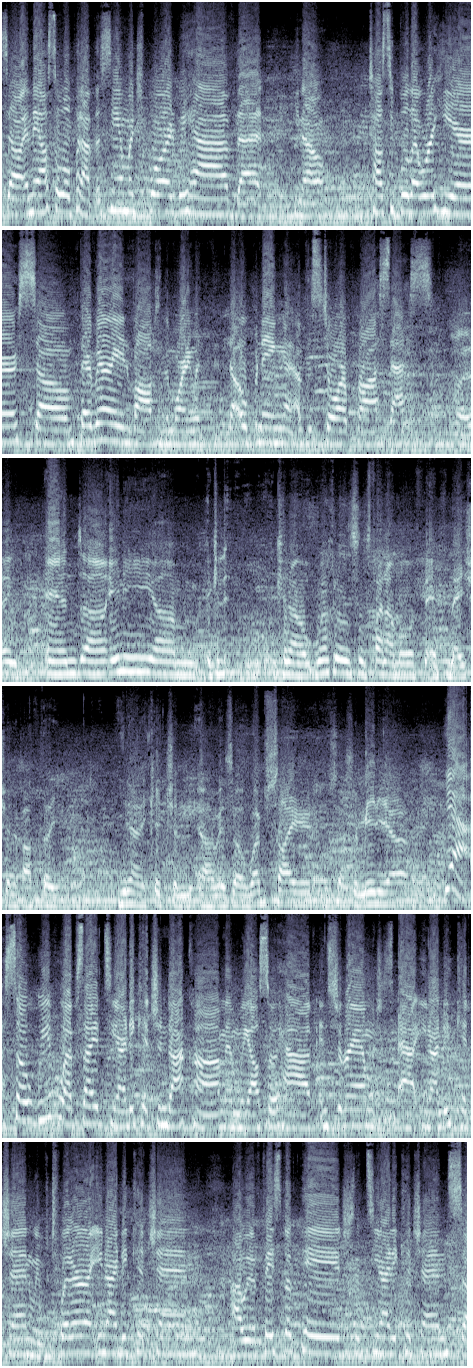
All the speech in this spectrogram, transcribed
So, and they also will put out the sandwich board we have that, you know, tells people that we're here. So they're very involved in the morning with the opening of the store process. I think. And uh, any um, can, can uh, listeners find out more information about the United Kitchen? Um, is a website, social media? Yeah, so we have a website, unitedkitchen.com, and we also have Instagram, which is at United Kitchen. We have Twitter at United Kitchen. Uh, we have a Facebook page that's United Kitchen. So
